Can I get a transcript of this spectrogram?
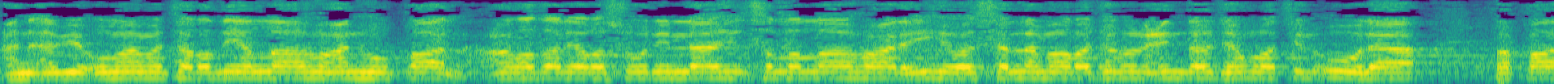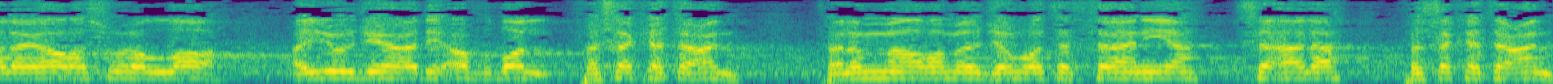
عن أبي أمامة رضي الله عنه قال عرض لرسول الله صلى الله عليه وسلم رجل عند الجمرة الأولى فقال يا رسول الله أي الجهاد أفضل؟ فسكت عنه. فلما رمى الجمرة الثانية سأله فسكت عنه.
